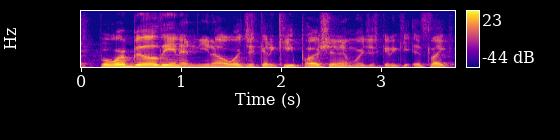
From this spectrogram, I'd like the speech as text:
lie. but we're building, and you know we're just gonna keep pushing, and we're just gonna keep. It's like,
